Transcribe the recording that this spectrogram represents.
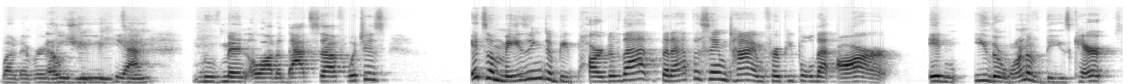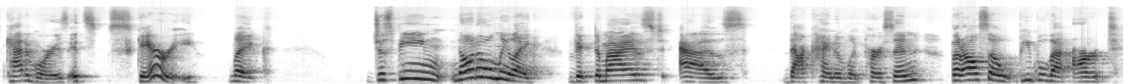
whatever, LGBT. yeah, movement, a lot of that stuff, which is it's amazing to be part of that, but at the same time, for people that are in either one of these car- categories, it's scary. Like just being not only like victimized as that kind of like person, but also people that aren't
